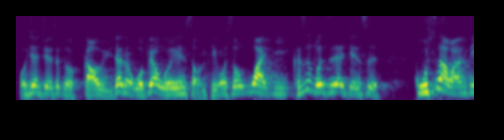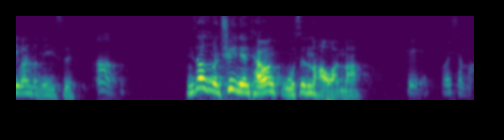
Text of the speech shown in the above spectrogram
我现在觉得这个有高于，但是我不要危言耸听，我说万一，可是我只在一件事，股市好玩的地方是什么意思？嗯，你知道什么去年台湾股市那么好玩吗？是为什么？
